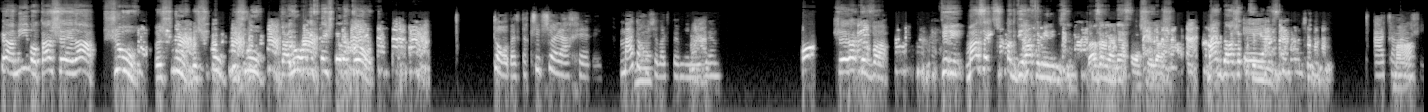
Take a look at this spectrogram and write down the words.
פעמים אותה שאלה, שוב, ושוב, ושוב, ושוב, שהיו רק לפני שתי דקות. טוב, אז תקשיב שאלה אחרת. מה אתה. חושב על פמיניזם? שאלה טובה. תראי, מה זה איך מגדירה פמיניזם? ואז אני אענה אחרי השאלה שלי. מה ההגדרה של אה, פמיניזם? העצמה מה? נשית.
